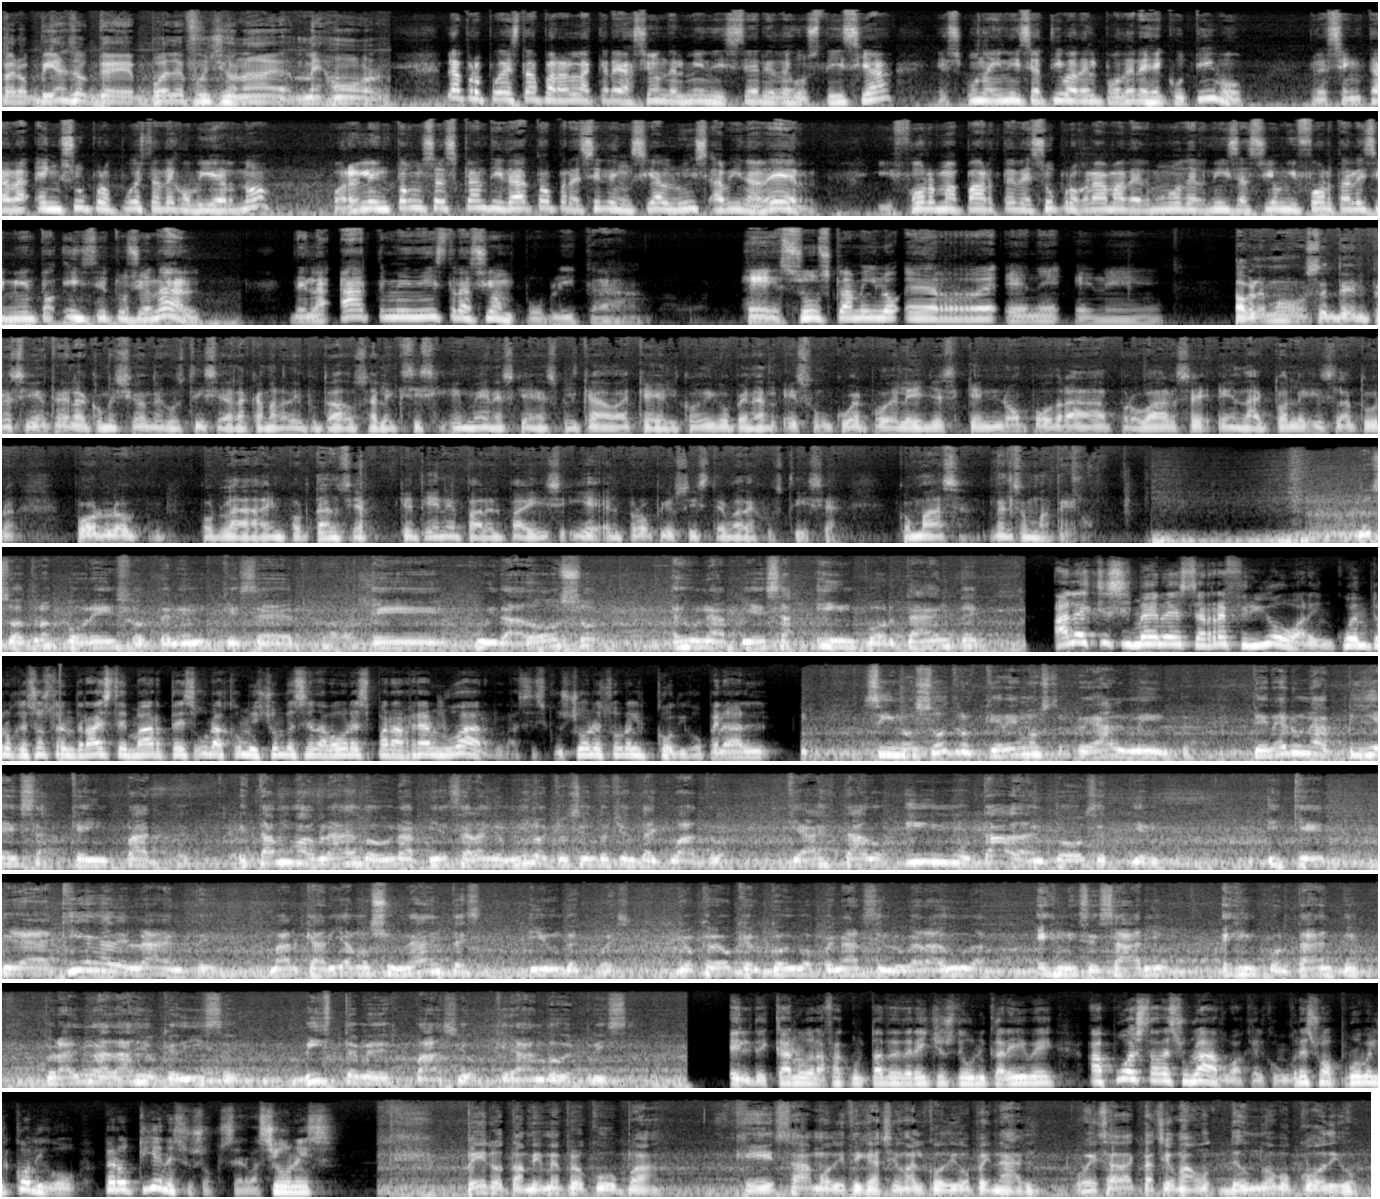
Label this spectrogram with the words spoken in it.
pero pienso que puede funcionar mejor. La propuesta para la creación del Ministerio de Justicia es una iniciativa del Poder Ejecutivo, presentada en su propuesta de gobierno por el entonces candidato presidencial Luis Abinader y forma parte de su programa de modernización y fortalecimiento institucional de la administración pública. Jesús Camilo RNN. Hablemos del presidente de la Comisión de Justicia de la Cámara de Diputados, Alexis Jiménez, quien explicaba que el Código Penal es un cuerpo de leyes que no podrá aprobarse en la actual legislatura por, lo, por la importancia que tiene para el país y el propio sistema de justicia. Con más, Nelson Mateo. Nosotros por eso tenemos que ser eh, cuidadosos, es una pieza importante. Alexis Jiménez se refirió al encuentro que sostendrá este martes una comisión de senadores para reanudar las discusiones sobre el Código Penal. Si nosotros queremos realmente tener una pieza que impacte, estamos hablando de una pieza del año 1884 que ha estado inmutada en todo ese tiempo y que de aquí en adelante marcaríamos un antes y un después. Yo creo que el Código Penal, sin lugar a duda, es necesario, es importante, pero hay un adagio que dice, vísteme despacio que ando deprisa. El decano de la Facultad de Derechos de Unicaribe apuesta de su lado a que el Congreso apruebe el código, pero tiene sus observaciones. Pero también me preocupa que esa modificación al Código Penal o esa adaptación de un nuevo código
